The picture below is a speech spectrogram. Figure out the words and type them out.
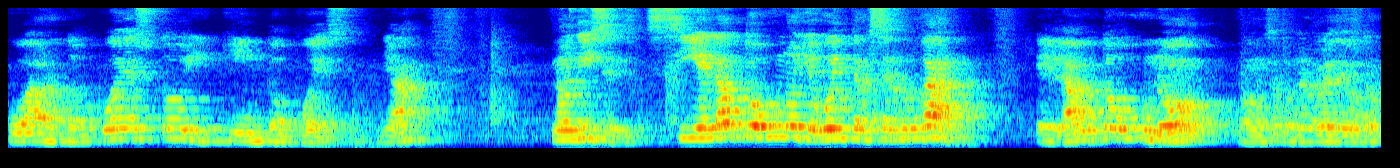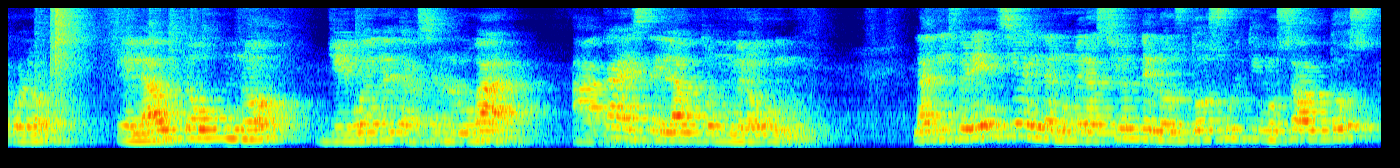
cuarto puesto y quinto puesto. ¿Ya? Nos dice, si el auto 1 llegó en tercer lugar, el auto 1, vamos a ponerle de otro color, el auto 1 llegó en el tercer lugar. Acá está el auto número 1. La diferencia en la numeración de los dos últimos autos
